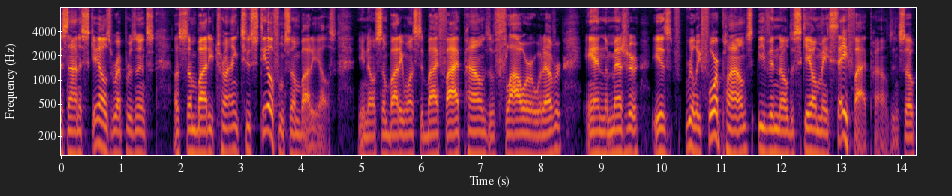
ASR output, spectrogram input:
Dishonest scales represents uh, somebody trying to steal from somebody else. You know, somebody wants to buy five pounds of flour or whatever, and the measure is really four pounds, even though the scale may say five pounds. And so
